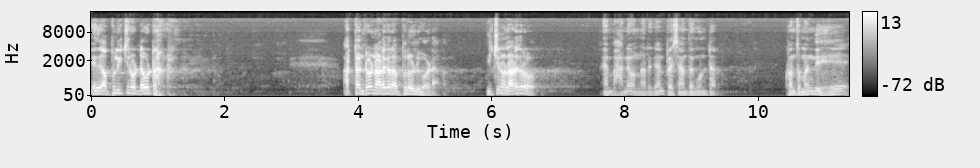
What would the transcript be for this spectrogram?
ఏది అప్పులు ఇచ్చిన డౌట్ రా. అడగరు అప్పులోళ్ళు కూడా. ఇచ్చిన వాళ్ళు అడగరు. బాగానే ఉన్నారు కానీ ప్రశాంతంగా ఉంటారు. కొంతమంది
